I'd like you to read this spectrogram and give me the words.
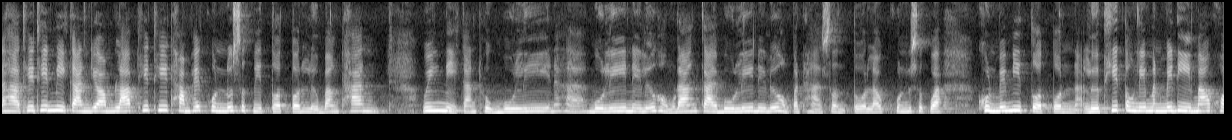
นะคะที่ที่มีการยอมรับที่ที่ทำให้คุณรู้สึกมีตัวตนหรือบางท่าน วิ่งหนีการถูกบูลลี่นะคะบูลลี่ในเรื่องของร่างกายบูลลี่ในเรื่องของปัญหาส่วนตัวแล้วคุณรู้สึกว่าคุณไม่มีตัวตนอะหรือที่ตรงนี้มันไม่ดีมากพอ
